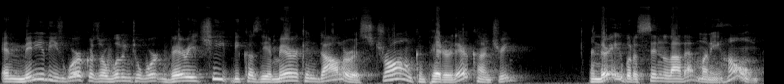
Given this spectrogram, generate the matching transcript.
And many of these workers are willing to work very cheap because the American dollar is strong compared to their country. And they're able to send a lot of that money home.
